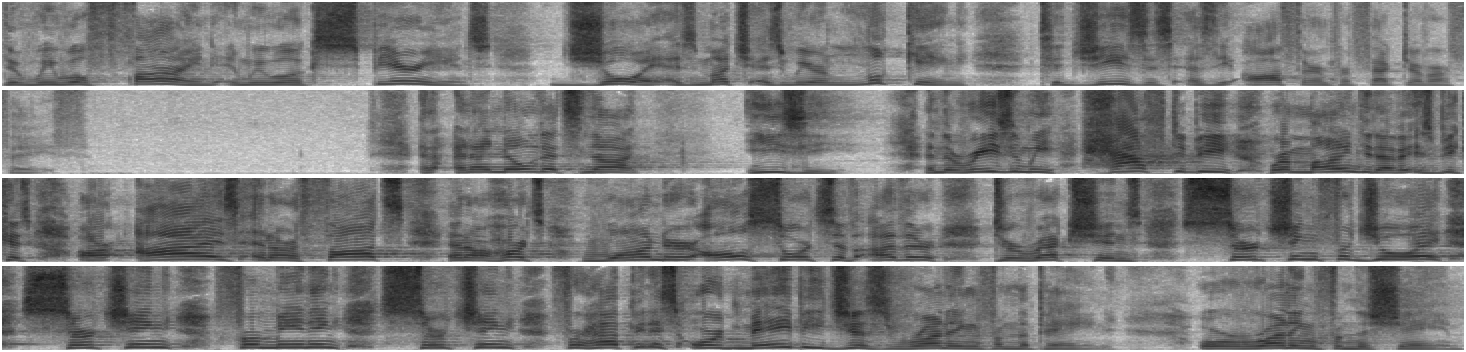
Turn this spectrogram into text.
That we will find and we will experience joy as much as we are looking to Jesus as the author and perfecter of our faith. And, and I know that's not easy. And the reason we have to be reminded of it is because our eyes and our thoughts and our hearts wander all sorts of other directions, searching for joy, searching for meaning, searching for happiness, or maybe just running from the pain, or running from the shame,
